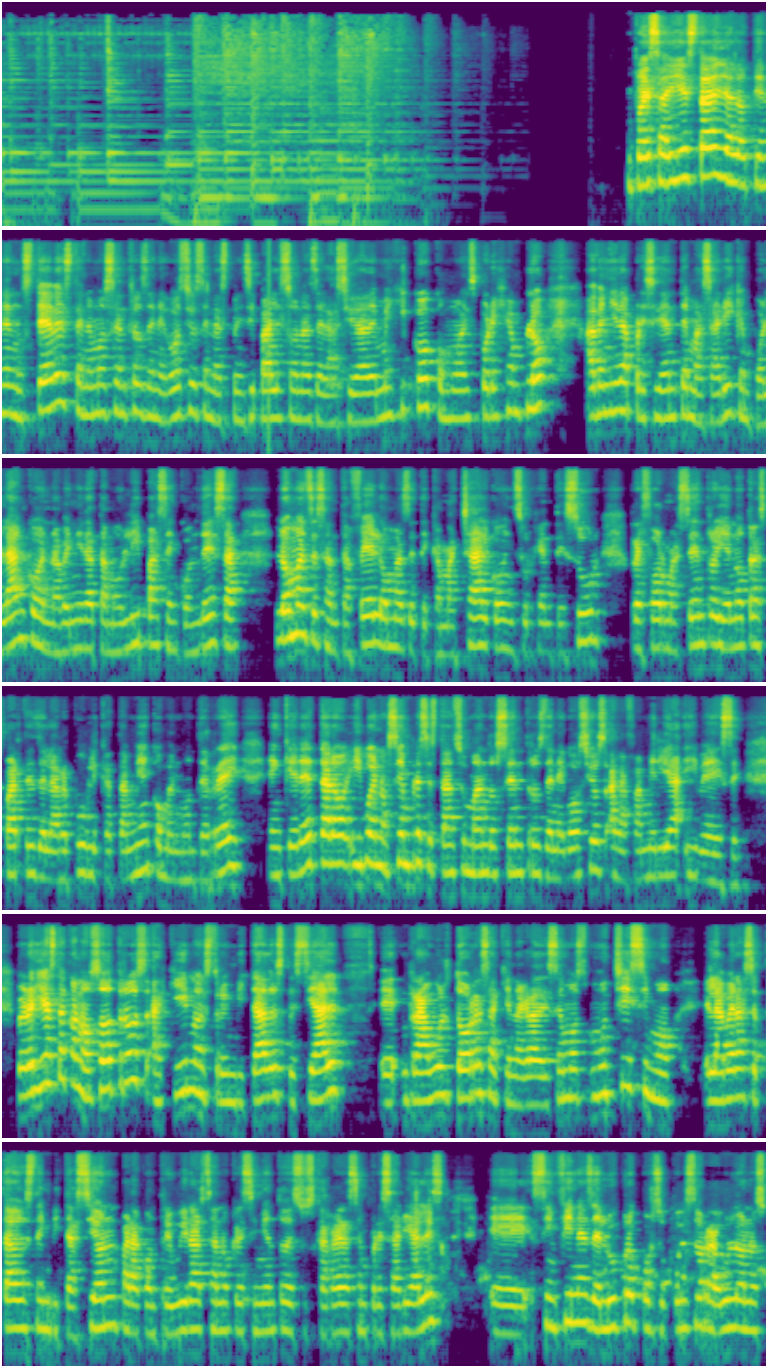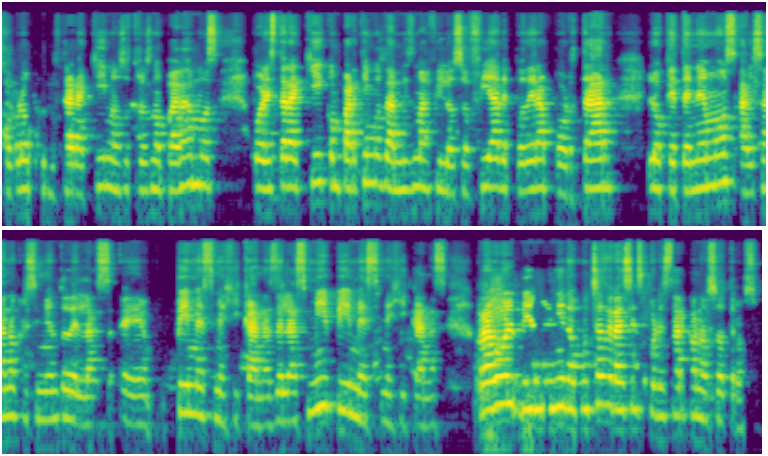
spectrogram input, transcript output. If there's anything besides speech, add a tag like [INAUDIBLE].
Pues ahí está, ya lo tienen ustedes. Tenemos centros de negocios en las principales zonas de la Ciudad de México, como es, por ejemplo, Avenida Presidente Mazarik en Polanco, en Avenida Tamaulipas en Condesa, Lomas de Santa Fe, Lomas de Tecamachalco, Insurgente Sur, Reforma Centro y en otras partes de la República también, como en Monterrey, en Querétaro. Y bueno, siempre se están sumando centros de negocios a la familia IBS. Pero ya está con nosotros aquí nuestro invitado especial. Eh, Raúl Torres, a quien agradecemos muchísimo el haber aceptado esta invitación para contribuir al sano crecimiento de sus carreras empresariales. Eh, sin fines de lucro, por supuesto, Raúl no nos cobró por estar aquí, nosotros no pagamos por estar aquí, compartimos la misma filosofía de poder aportar lo que tenemos al sano crecimiento de las eh, pymes mexicanas, de las mi pymes mexicanas. Raúl, bienvenido, muchas gracias por estar con nosotros.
